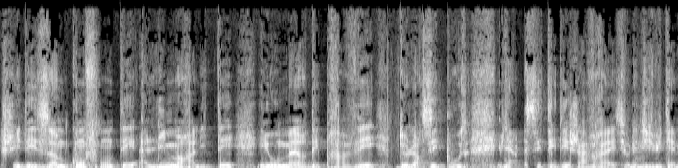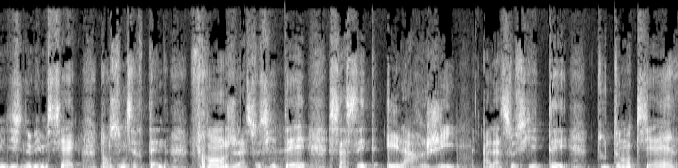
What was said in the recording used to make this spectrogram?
chez des hommes confrontés à l'immoralité et aux mœurs dépravées de leurs épouses. Eh bien, c'était déjà vrai sur les XVIIIe et XIXe siècle, dans une certaine frange de la société, ça s'est élargi à la société tout entière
